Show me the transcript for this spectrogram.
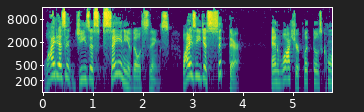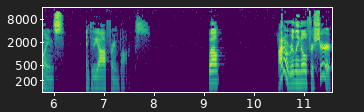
Why doesn't Jesus say any of those things? Why does he just sit there and watch her put those coins into the offering box? Well, I don't really know for sure,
